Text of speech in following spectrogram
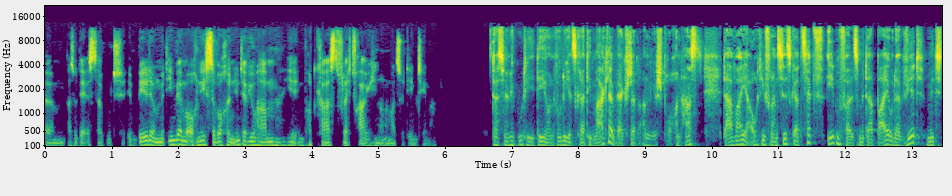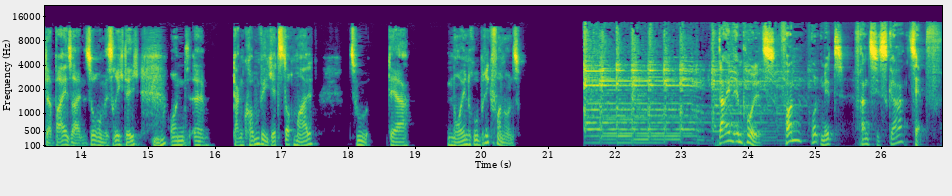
Ähm, also der ist da gut im Bilde und mit ihm werden wir auch nächste Woche ein Interview haben hier im Podcast. Vielleicht frage ich ihn auch nochmal zu dem Thema. Das wäre eine gute Idee. Und wo du jetzt gerade die Maklerwerkstatt angesprochen hast, da war ja auch die Franziska Zepf ebenfalls mit dabei oder wird mit dabei sein. So rum ist richtig. Mhm. Und äh, dann kommen wir jetzt doch mal zu der neuen Rubrik von uns. Dein Impuls von und mit Franziska Zepf.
